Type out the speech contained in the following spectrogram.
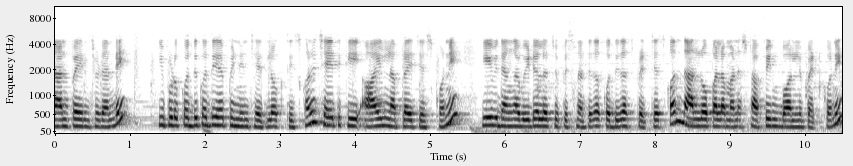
నానిపోయింది చూడండి. ఇప్పుడు కొద్ది కొద్దిగా పిండిని చేతిలోకి తీసుకొని చేతికి ఆయిల్ని అప్లై చేసుకొని ఈ విధంగా వీడియోలో చూపిస్తున్నట్టుగా కొద్దిగా స్ప్రెడ్ చేసుకొని దాని లోపల మన స్టఫింగ్ బాల్ని పెట్టుకొని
